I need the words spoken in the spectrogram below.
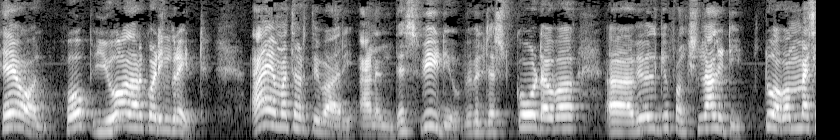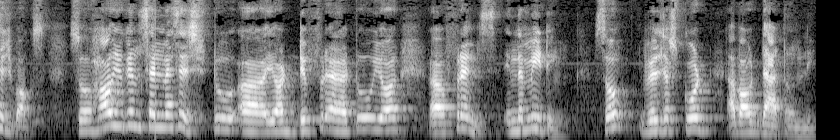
Hey all, hope you all are coding great. I am Atharv Tiwari and in this video we will just code our, uh, we will give functionality to our message box. So how you can send message to uh, your diff uh, to your uh, friends in the meeting. So we'll just code about that only.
